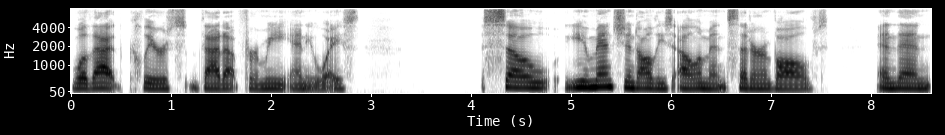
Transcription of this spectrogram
Well, that clears that up for me, anyways. So you mentioned all these elements that are involved. And then,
